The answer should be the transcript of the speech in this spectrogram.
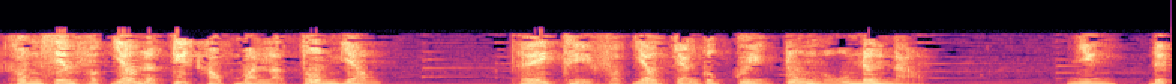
không xem Phật giáo là triết học mà là tôn giáo. Thế thì Phật giáo chẳng có quyền trú ngụ nơi nào. Nhưng Đức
